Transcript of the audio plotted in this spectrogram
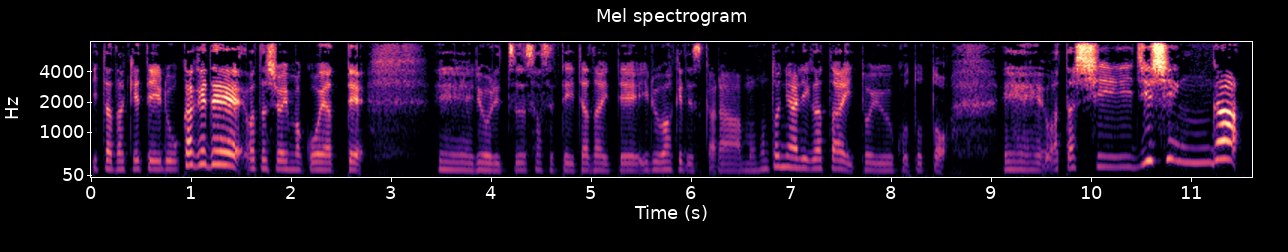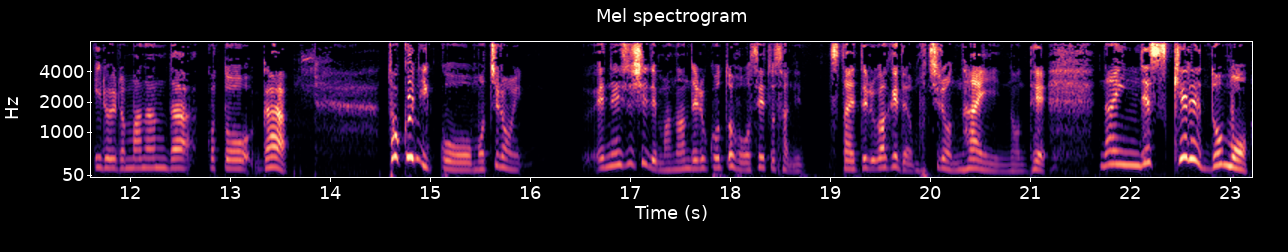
いただけているおかげで、私は今こうやって、えー、両立させていただいているわけですから、もう本当にありがたいということと、えー、私自身がいろいろ学んだことが、特にこう、もちろん NSC で学んでることを生徒さんに伝えてるわけではもちろんないので、ないんですけれども、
